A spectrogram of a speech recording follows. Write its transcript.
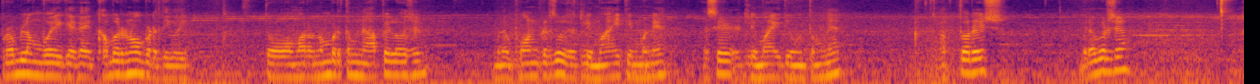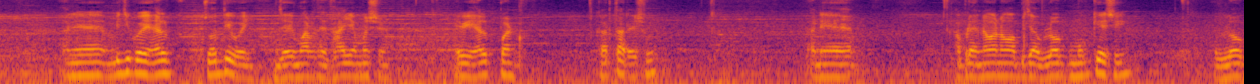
પ્રોબ્લેમ હોય કે કાંઈ ખબર ન પડતી હોય, તો મારો નંબર તમને આપેલો છે મને ફોન કરજો, જેટલી માહિતી મને હશે, એટલી માહિતી હું તમને આપતો રહીશ. બરાબર છે? અને બીજી કોઈ હેલ્પ જોતી હોય, જે મારાથી થાય એમ હશે, એવી હેલ્પ પણ કરતા રહીશું. અને આપણે નવા નવા બીજા વ્લોગ મૂકીએ છીએ. વ્લોગ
